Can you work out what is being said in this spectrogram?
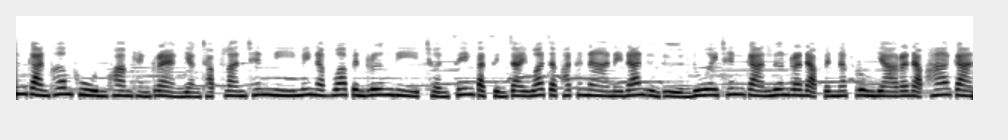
ึ่งการเพิ่มพูนความแข็งแกร่งอย่างฉับพลันเช่นนี้ไม่นับว่าเป็นเรื่องดี เฉินเซี่ยงตัดสินใจว่าจะพัฒนาในด้านอื่น ๆ ด้วย เช่นการเลื่อนระดับเป็นนักปรุงยาระดับ 5 การ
